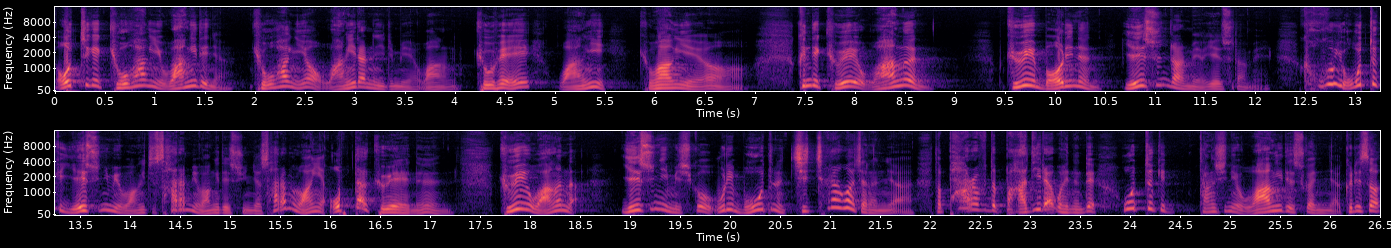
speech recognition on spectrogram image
어떻게 교황이 왕이 되냐? 교황이요 왕이라는 이름이에요. 왕 교회의 왕이 교황이에요. 근데 교회의 왕은 교회의 머리는 예수라며요. 예수라며. 어떻게 예수님이 왕이지 사람이 왕이 될 수 있냐? 사람은 왕이 없다 교회에는. 교회의 왕은 예수님이시고 우리 모두는 지체라고 하지 않았냐? The part of the body라고 했는데 어떻게 당신이 왕이 될 수가 있냐? 그래서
